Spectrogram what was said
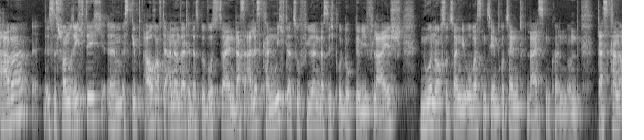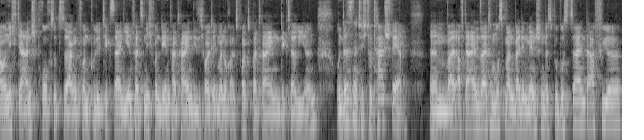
Aber äh, es ist schon richtig, ähm, es gibt auch auf der anderen Seite das Bewusstsein, das alles kann nicht dazu führen, dass sich Produkte wie Fleisch nur noch sozusagen die obersten zehn Prozent leisten können. Und das kann auch nicht der Anspruch sozusagen von Politik sein, jedenfalls nicht von den Parteien, die sich heute immer noch als Volksparteien deklarieren. Und das ist natürlich total schwer. Ähm, weil auf der einen Seite muss man bei den Menschen das Bewusstsein dafür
